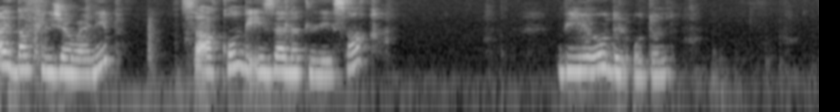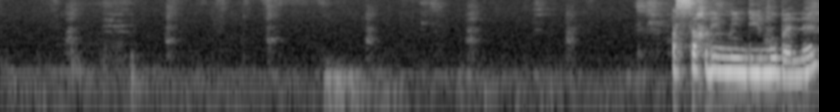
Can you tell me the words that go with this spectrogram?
أيضا في الجوانب سأقوم بإزالة اللصاق. بعود الأذن. أستخدم منديل مبلل.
